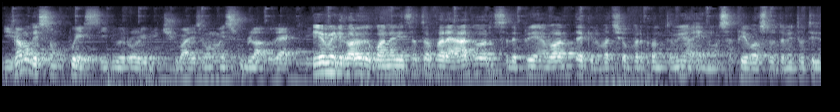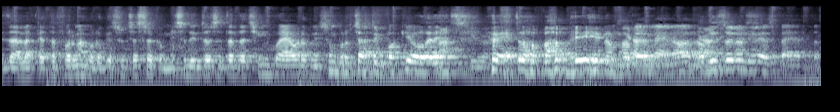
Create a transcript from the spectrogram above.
Diciamo che sono questi i due errori principali, secondo me, sul lato tecnico. Io mi ricordo che quando ho iniziato a fare AdWords, le prime volte che lo facevo per conto mio e non sapevo assolutamente utilizzare la piattaforma, quello che è successo è che ho messo dentro 75 euro, mi sono bruciato in poche ore. Classico. Ho detto, va bene, non fa per me, no? Ho bisogno di un esperto.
